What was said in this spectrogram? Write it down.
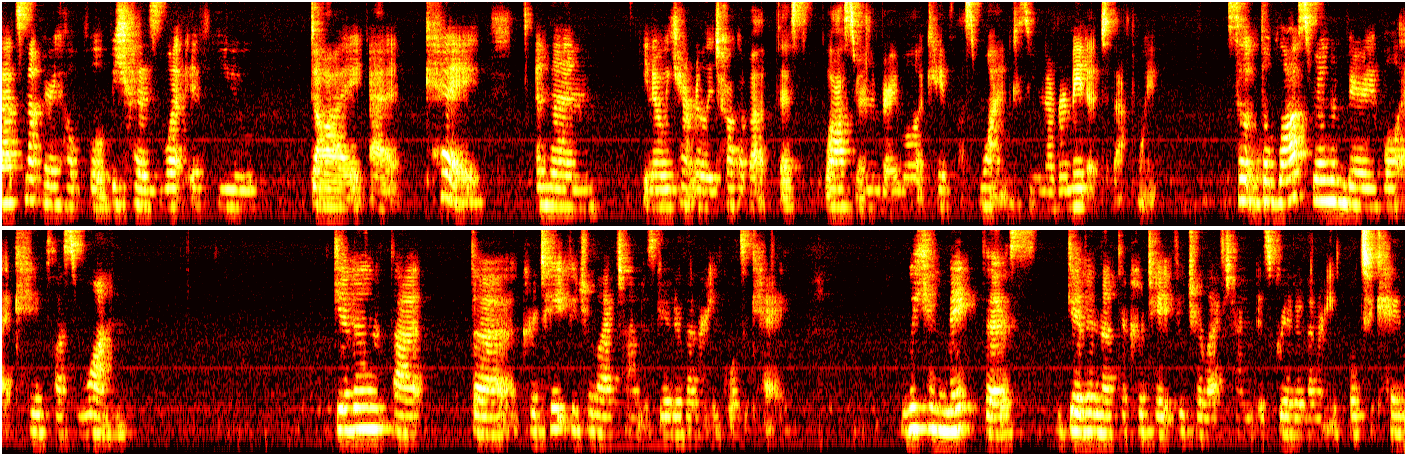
that's not very helpful because what if you die at k and then, you know, we can't really talk about this last random variable at k plus 1 because you never made it to that point. So the last random variable at k plus 1, given that the curtate future lifetime is greater than or equal to k, we can make this given that the curtate future lifetime is greater than or equal to k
